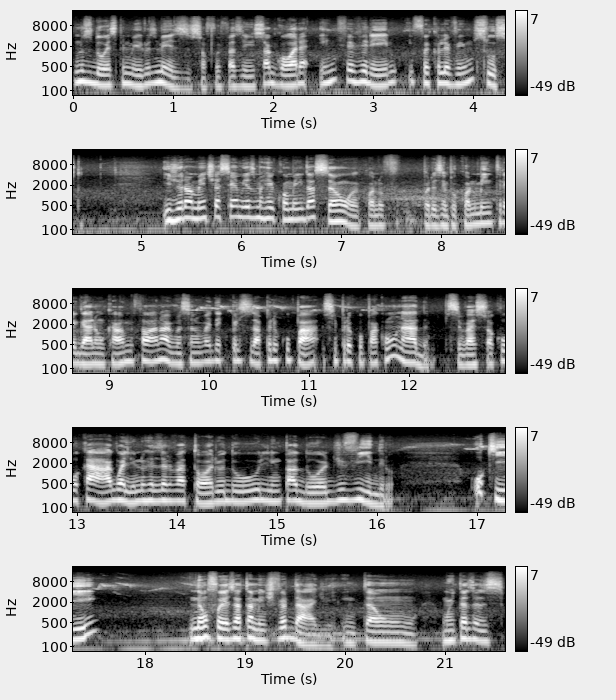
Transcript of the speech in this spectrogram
nos dois primeiros meses. Eu só fui fazer isso agora em fevereiro e foi que eu levei um susto. E geralmente essa é a mesma recomendação. É quando, por exemplo, quando me entregaram um carro, me falaram: ah, você não vai ter que precisar preocupar, se preocupar com nada. Você vai só colocar água ali no reservatório do limpador de vidro. O que não foi exatamente verdade. Então, muitas vezes,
